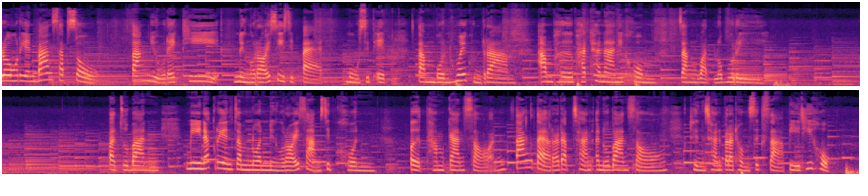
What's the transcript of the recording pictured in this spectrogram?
โรงเรียนบ้านซับโศก ตั้งอยู่เลขที่ 148 หมู่ 11 ตำบลห้วยขุนราม อำเภอพัฒนานิคม จังหวัดลบบุรี ปัจจุบันมีนักเรียนจำนวน 130 คน เปิดทำการสอนตั้งแต่ระดับชั้นอนุบาล 2 ถึงชั้นประถมศึกษาปีที่ 6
